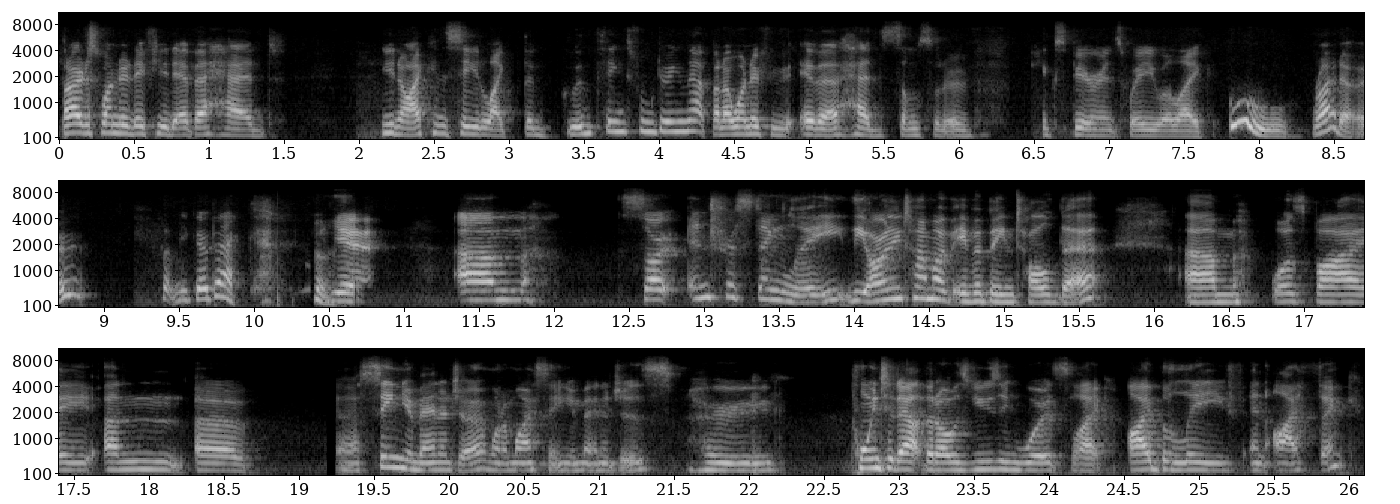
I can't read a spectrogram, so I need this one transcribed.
But I just wondered if you'd ever had you know, I can see like the good things from doing that, but I wonder if you've ever had some sort of experience where you were like, ooh, righto, let me go back. yeah. Um, so interestingly, the only time I've ever been told that um, was by an, uh, a senior manager, one of my senior managers, who pointed out that I was using words like I believe and I think.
